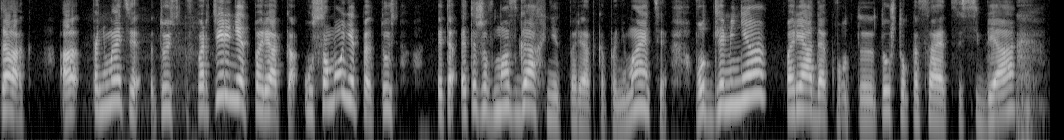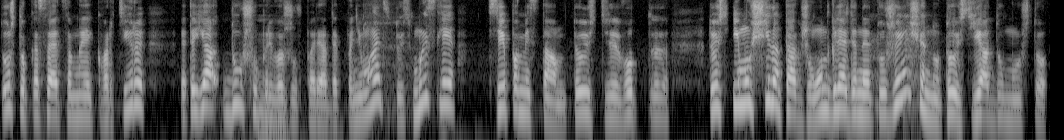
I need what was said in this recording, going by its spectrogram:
Так, а понимаете, то есть в квартире нет порядка, у самой нет порядка, то есть это, это же в мозгах нет порядка, понимаете? Вот для меня порядок, вот э, то, что касается себя, то, что касается моей квартиры, это я душу привожу в порядок, понимаете? То есть мысли все по местам. То есть э, вот э, то есть и мужчина также, он глядя на эту женщину, то есть я думаю, что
